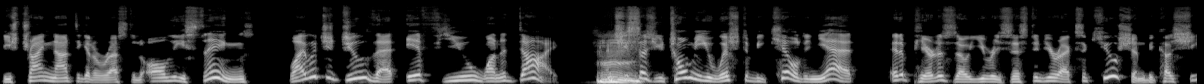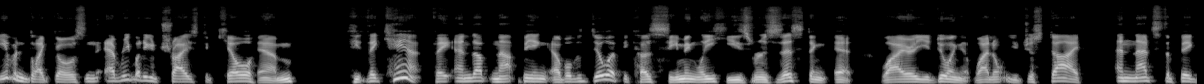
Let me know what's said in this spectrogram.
He's trying not to get arrested, all these things. Why would you do that if you want to die? And she Hmm. says, You told me you wished to be killed, and yet it appeared as though you resisted your execution because she even like goes and everybody who tries to kill him, he, they can't. They end up not being able to do it because seemingly he's resisting it. Why are you doing it? Why don't you just die? And that's the big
